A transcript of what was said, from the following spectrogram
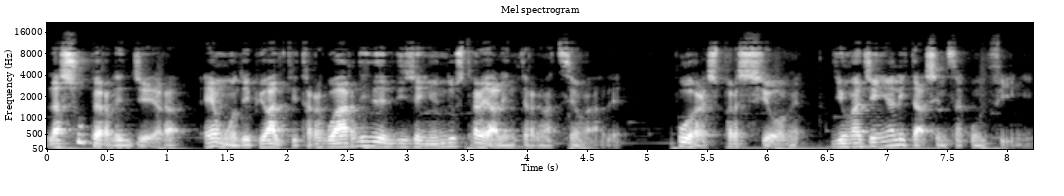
La superleggera è uno dei più alti traguardi del disegno industriale internazionale, pura espressione di una genialità senza confini.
